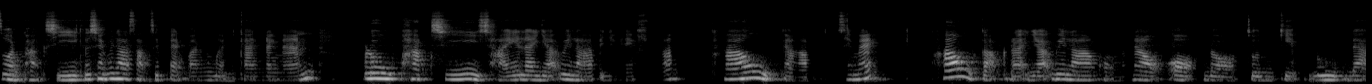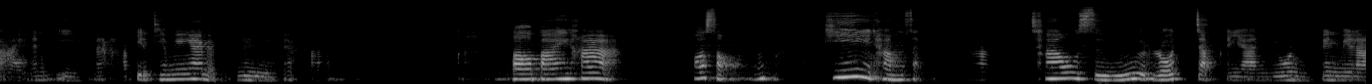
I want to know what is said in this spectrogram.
ส่วนผักชีก็ใช้เวลา 38 วันเหมือนกันดังนั้น ปลูกผักชีใช้ระยะเวลาเป็นยังไงคะ เท่ากับใช่ไหมเท่ากับระยะเวลาของมะนาวออกดอกจนเก็บลูกได้นั่นเองนะคะ เปรียบเทียบง่าย ๆ แบบนี้เลยนะคะ ต่อไปค่ะ ข้อ 2 พี่ทำสัญญา เช่าซื้อรถจักรยานยนต์ เป็นเวลา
